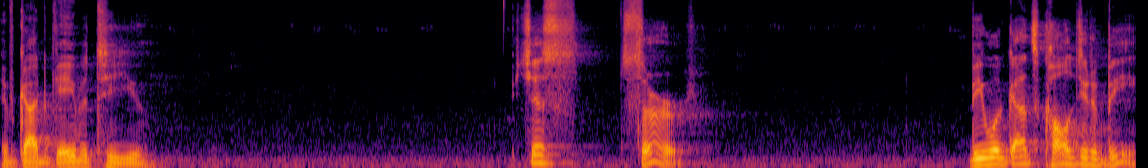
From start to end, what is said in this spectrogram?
if God gave it to you. Just serve. Be what God's called you to be.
